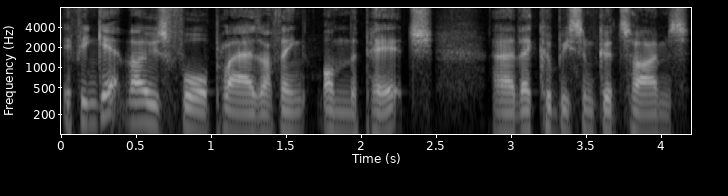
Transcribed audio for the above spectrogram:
If you can get those four players, I think, on the pitch, uh, there could be some good times,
